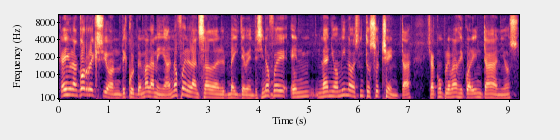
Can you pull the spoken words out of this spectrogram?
que hay una corrección, disculpe, mala mía, no fue lanzado en el 2020, sino fue en el año 1980, ya cumple más de 40 años.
